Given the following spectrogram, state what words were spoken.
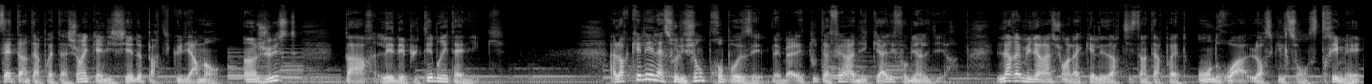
Cette interprétation est qualifiée de particulièrement injuste par les députés britanniques. Alors quelle est la solution proposée? Eh bien, Elle est tout à fait radicale, il faut bien le dire. La rémunération à laquelle les artistes interprètes ont droit lorsqu'ils sont streamés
